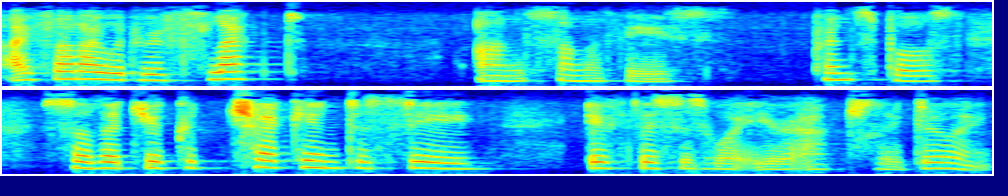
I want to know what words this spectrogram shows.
I thought I would reflect on some of these principles so that you could check in to see if this is what you're actually doing.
